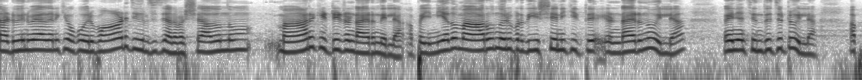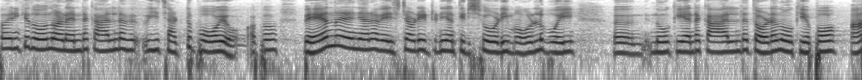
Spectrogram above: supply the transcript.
നടുവിന് വേദനയ്ക്കൊക്കെ ഒരുപാട് ചികിത്സിച്ചാണ് പക്ഷേ അതൊന്നും മാറി കിട്ടിയിട്ടുണ്ടായിരുന്നില്ല. അപ്പോൾ ഇനി അത് മാറുമെന്നൊരു പ്രതീക്ഷ എനിക്ക് ഇട്ട് ഉണ്ടായിരുന്നുമില്ല. അത് ഞാൻ ചിന്തിച്ചിട്ടുമില്ല. അപ്പോൾ എനിക്ക് തോന്നുവാണ് എന്റെ കാലിന്റെ ഈ ചട്ട് പോയോ? അപ്പോൾ വേഗം ഞാൻ ആ വേസ്റ്റ് അവിടെ ഇട്ടിട്ട് ഞാൻ തിരിച്ചു ഓടി മുകളിൽ പോയി നോക്കി എന്റെ കാലിന്റെ തുട നോക്കിയപ്പോൾ ആ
